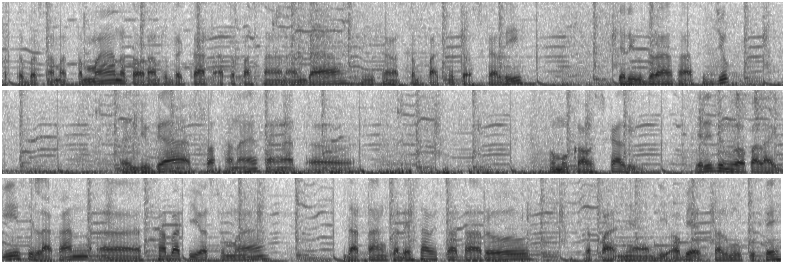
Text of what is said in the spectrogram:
atau bersama teman atau orang terdekat atau pasangan Anda. Ini sangat tempat cocok sekali. Jadi udara sangat sejuk dan juga suasananya sangat uh, memukau sekali. Jadi tunggu apa lagi? Silakan uh, sahabat viewer semua datang ke Desa Wisata Taro, tepatnya di objek wisata Putih.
